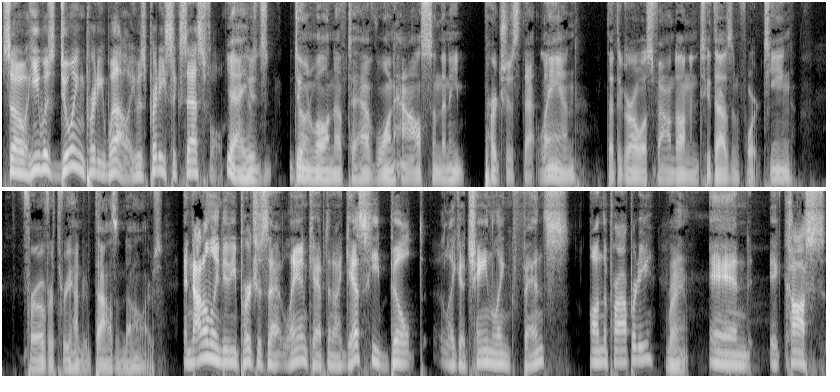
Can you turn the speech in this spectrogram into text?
So he was doing pretty well. He was pretty successful. Yeah, he was doing well enough to have one house, and then he purchased that land that the girl was found on in 2014 for over three hundred thousand dollars. And not only did he purchase that land, Captain, I guess he built like a chain link fence on the property Right. and it costs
